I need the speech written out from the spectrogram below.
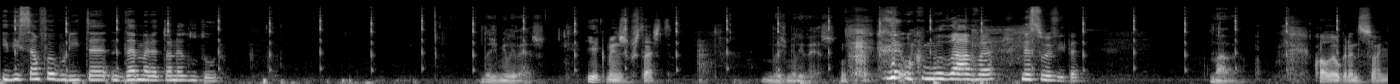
Edição favorita da Maratona do Douro? 2010. E a que menos gostaste? 2010. o que mudava na sua vida? Nada. Qual é o grande sonho?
